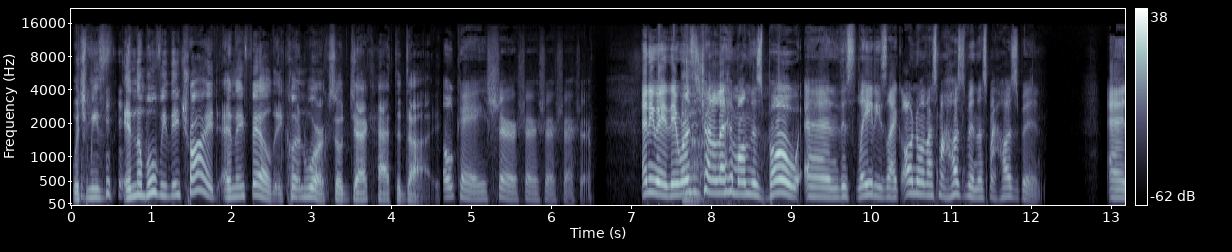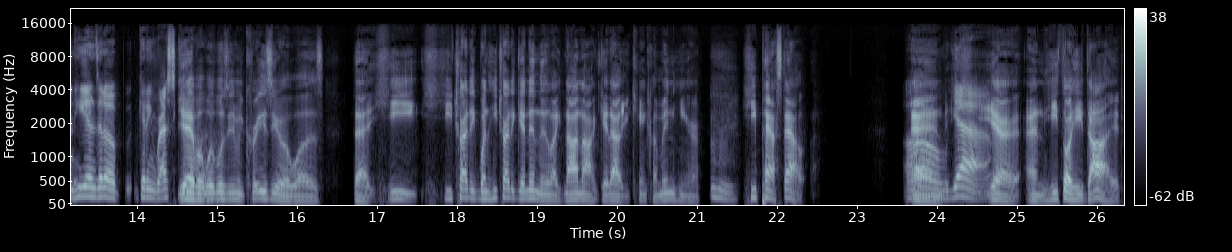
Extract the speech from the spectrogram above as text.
Which means in the movie they tried and they failed. It couldn't work, so Jack had to die. Okay. Sure. Sure. Sure. Sure. Sure. Anyway, they were just trying to let him on this boat, and this lady's like, "Oh no, that's my husband. That's my husband," and he ended up getting rescued. Yeah, but what was even crazier was that he he tried to when he tried to get in, they're like, "Nah, nah, get out. You can't come in here." Mhm. He passed out. Oh and yeah. yeah, and he thought he died,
